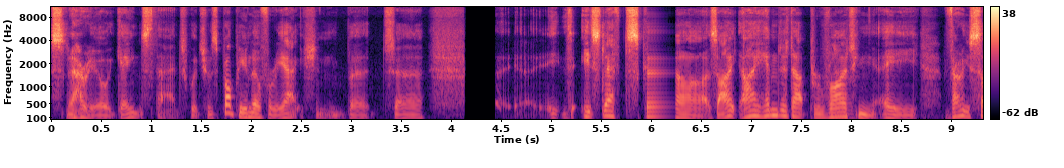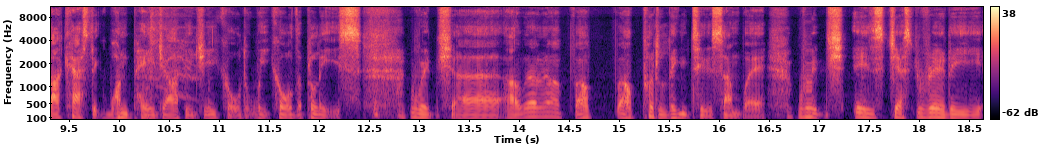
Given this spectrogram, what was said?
scenario against that, which was probably an overreaction, but uh, it's left scars. I, I ended up writing a very sarcastic one page RPG called We Call the Police, which uh, I'll, I'll, I'll, I'll put a link to somewhere, which is just really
